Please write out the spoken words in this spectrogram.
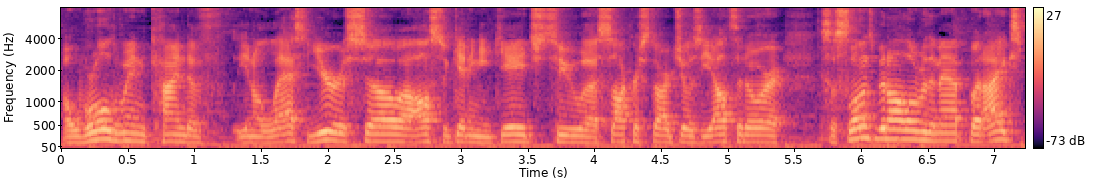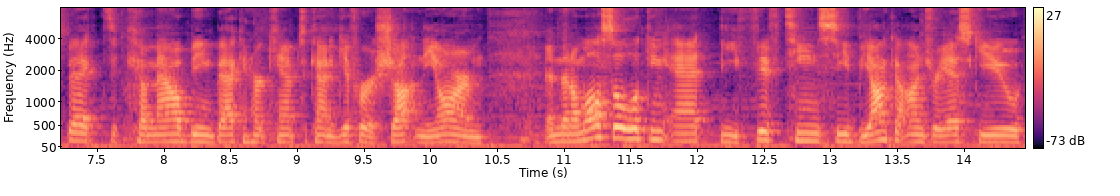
a whirlwind kind of you know last year or so. Uh, also getting engaged to uh, soccer star Jozy Altidore. So Sloane's been all over the map, but I expect Kamau being back in her camp to kind of give her a shot in the arm. And then I'm also looking at the 15 seed Bianca Andreescu.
